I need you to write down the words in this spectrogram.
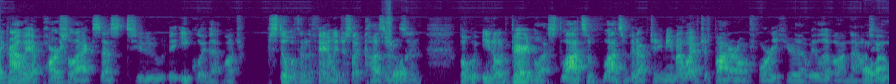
we probably have partial access to equally that much, still within the family, just like cousins Sure. and. But we- you know, very blessed. Lots of lots of good opportunity. Me and my wife just bought our own forty here that we live on now Oh, too. wow.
